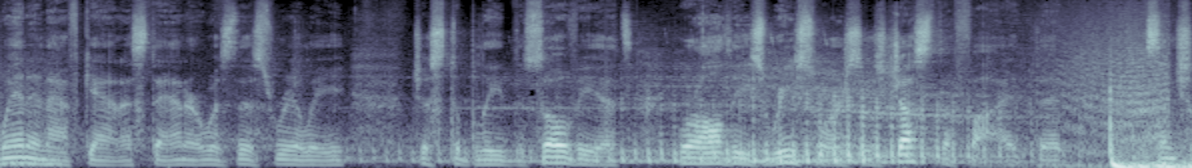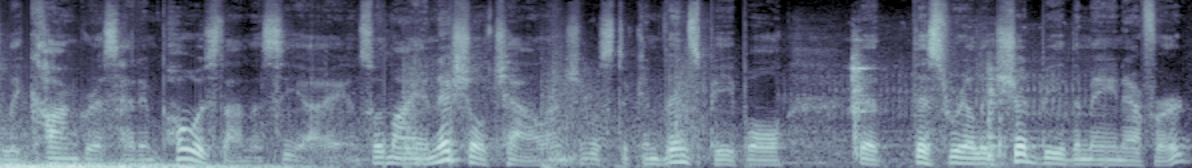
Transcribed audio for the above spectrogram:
win in Afghanistan, or was this really just to bleed the Soviets? Were all these resources justified that essentially Congress had imposed on the CIA? And so my initial challenge was to convince people that this really should be the main effort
